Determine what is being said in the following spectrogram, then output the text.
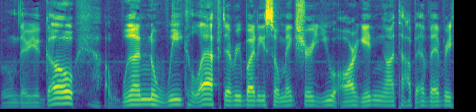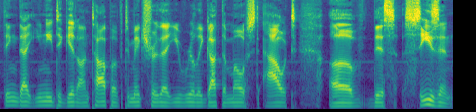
Boom, there you go. Uh, one week left, everybody. So make sure you are getting on top of everything that you need to get on top of to make sure that you really got the most out of this season.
